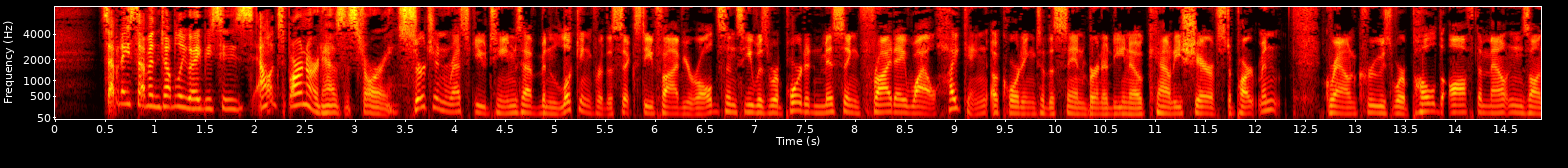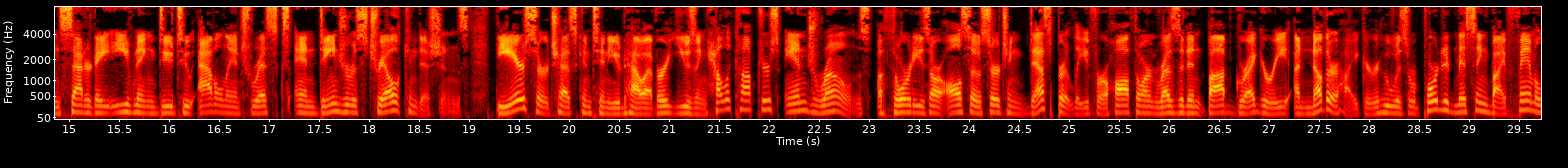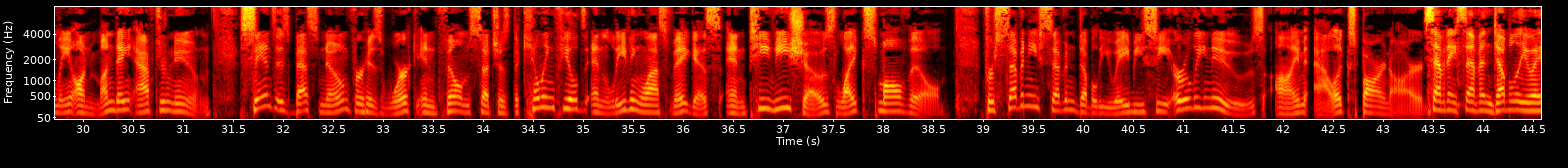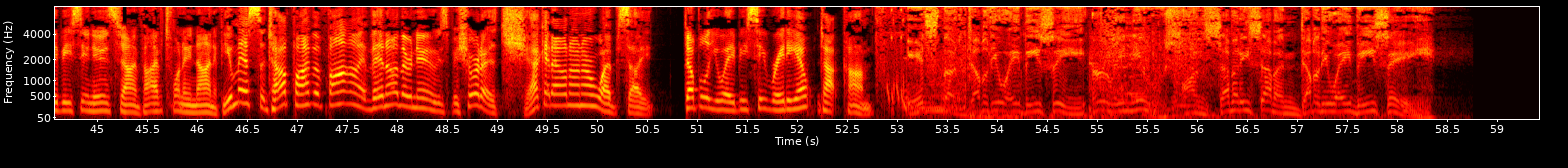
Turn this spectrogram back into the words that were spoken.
77 WABC's Alex Barnard has the story. Search and rescue teams have been looking for the 65 year old since he was reported missing Friday while hiking, according to the San Bernardino County Sheriff's Department. Ground crews were pulled off the mountains on Saturday evening due to avalanche risks and dangerous trail conditions. The air search has continued, however, using helicopters and drones. Authorities are also searching desperately for Hawthorne resident Bob Gregory, another hiker who was reported missing by family on Monday Sunday afternoon. Sands is best known for his work in films such as The Killing Fields and Leaving Las Vegas and TV shows like Smallville. For 77 WABC Early News, I'm Alex Barnard. 77 WABC News Time 529. If you missed the top five of five in other news, be sure to check it out on our website. WABCRadio.com. It's the WABC Early News on 77 WABC.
